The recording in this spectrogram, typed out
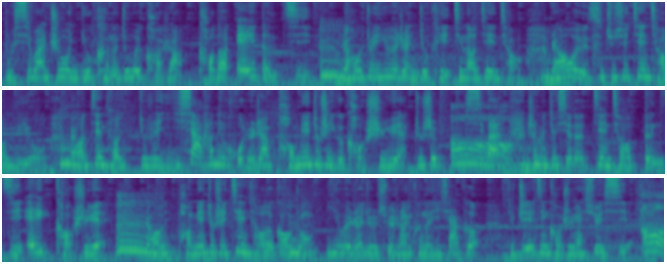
补习完之后，你有可能就会考上考到 A 等级，然后就意味着你就可以进到剑桥。然后我有一次就去剑桥旅游，然后剑桥就是一下它那个火车站旁边就是一个考试院，就是补习班，哦。上面就写的剑桥等级 A 考试院，嗯。然后旁边就是剑桥的高中，意味着就是学生有可能一下课就直接进考试院学习。哦，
